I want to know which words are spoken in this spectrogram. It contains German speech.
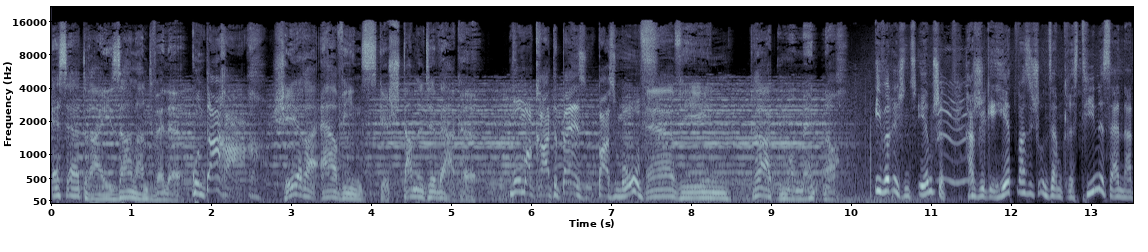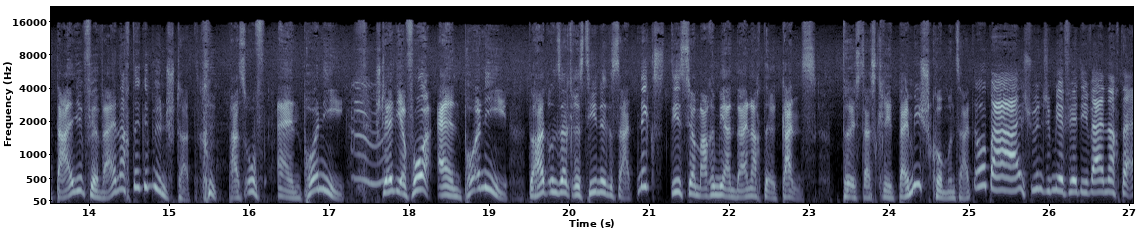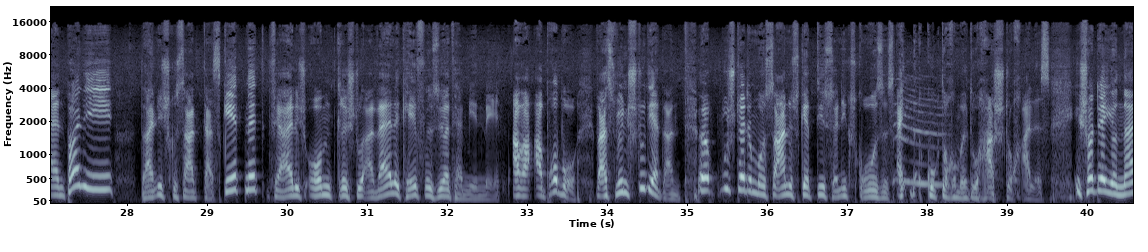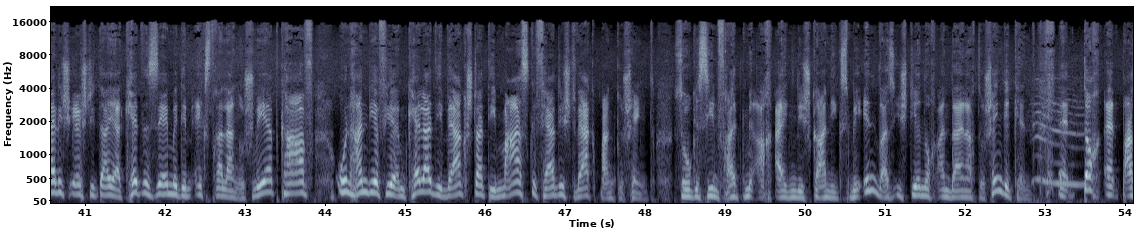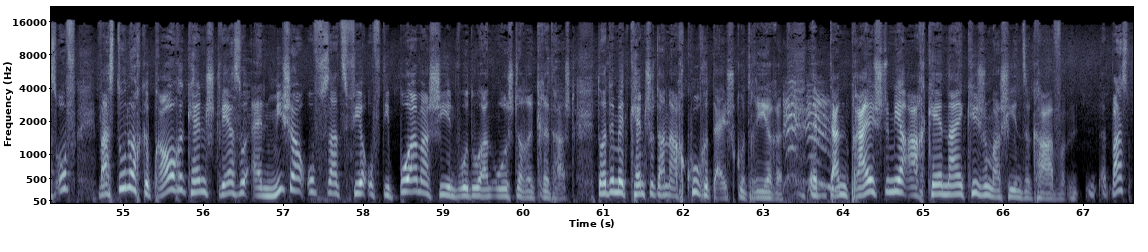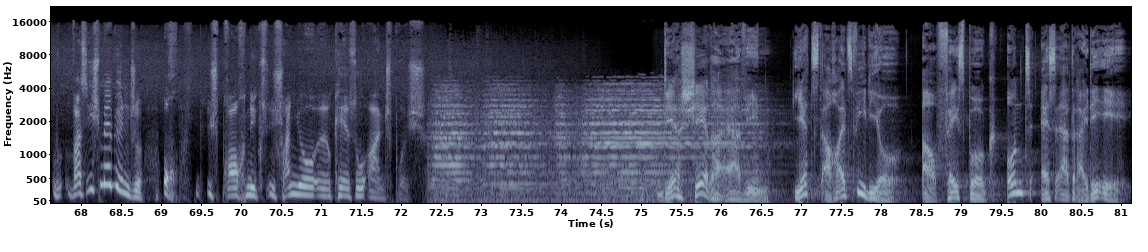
SR3 Saarlandwelle. Guten Tag, ach. Scherer Erwins gestammelte Werke. Wo wir gerade beißen, pass mal auf. Erwin, grad einen Moment noch. Iverichens Irmsche, hast du gehört, was sich unserem Christine seine Natalie für Weihnachten gewünscht hat? Hm, Pass auf, ein Pony. Stell dir vor, ein Pony. Da hat unser Christine gesagt, nix, dies Jahr mache ich mir an Weihnachten Gans. Da ist das Gret bei mich gekommen und sagt, Opa, ich wünsche mir für die Weihnachten ein Pony. Da hab ich gesagt, das geht nicht. Für Heiligabend kriegst du eine Weile kein Friseurtermin mehr. Aber apropos, was wünschst du dir dann? Äh, ich hätte mal sagen, es gibt dies ja nichts Großes. Ey, guck doch mal, du hast doch alles. Ich hatte ja neulich erst die Kette sehr mit dem extra lange Schwert kauf und han dir für im Keller die Werkstatt die maßgefertigt Werkbank geschenkt. So gesehen fällt mir auch eigentlich gar nichts mehr in, was ich dir noch an Weihnachten schenke kennt. Äh, doch, äh, pass auf, was du noch gebrauche kennst, wär so ein Mischeraufsatz für auf die Bohrmaschine, wo du an Ostere gekriegt hast. Dort damit kennst du dann auch Kuchendeich gudriere. Äh, dann bräuchte mir auch keine neue Küchenmaschine zu kaufen. Was, was ich mir wünsche? Och, ich brauch nix, ich han ja äh, keine so Ansprüche. Der Scherer Erwin. Jetzt auch als Video. Auf Facebook und sr3.de.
